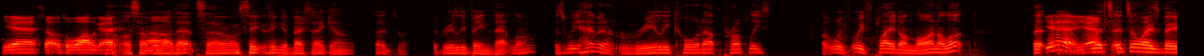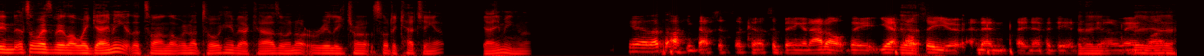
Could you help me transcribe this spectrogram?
yeah, so it was a while ago. or, or something Um, like that. So I'm think, thinking back to that, going, "Has it really been that long? Because we haven't really caught up properly. But we've we've played online a lot. But Yeah, yeah. It's it's always been it's always been like we're gaming at the time. Like we're not talking about cars, and we're not really trying sort of catching up gaming. Yeah, that's. I think that's just the curse of being an adult. The yeah, Yeah. I'll see you, and then they never did. And then you you- know what I mean? yeah, Like,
